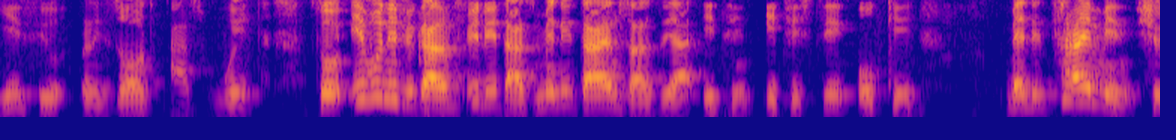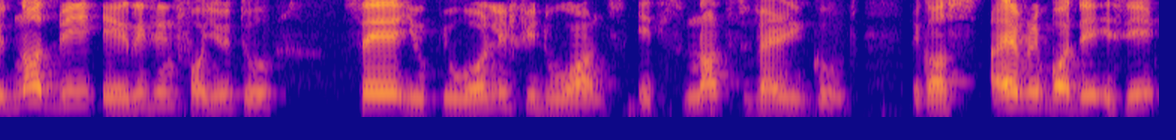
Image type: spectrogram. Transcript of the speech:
gives you result as weight. So even if you can feed it as many times as they are eating it is still okay but the timing should not be a reason for you to say you, you only feed once. It's not very good because everybody you see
